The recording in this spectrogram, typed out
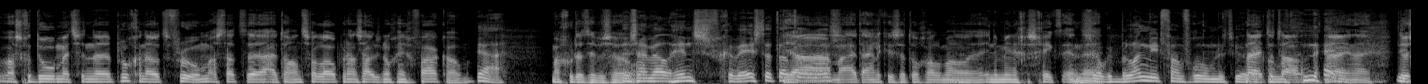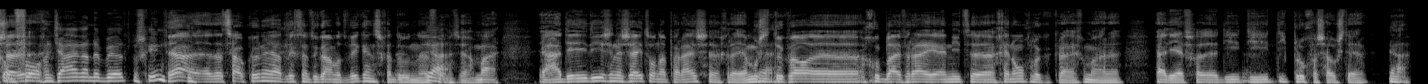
was gedoe met zijn uh, ploeggenoot Froome. Als dat uit de hand zou lopen, dan zou hij nog in gevaar komen. Ja. Maar goed, dat hebben ze... Er zijn wel hints geweest dat dat ja, was. maar uiteindelijk is dat toch allemaal in de minne geschikt. En, dat is ook het belang niet van Vroom natuurlijk. Nee, totaal. Nee. nee, nee. Die dus, komt volgend jaar aan de beurt misschien. Ja, dat zou kunnen. Ja, het ligt natuurlijk aan wat Wiggins gaat doen ja. volgend jaar. Maar ja, die, die is in een zetel naar Parijs gereden. Hij moest ja. natuurlijk wel uh, goed blijven rijden en niet, uh, geen ongelukken krijgen. Maar ja, die, heeft, die, die, die ploeg was zo sterk. Ja.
